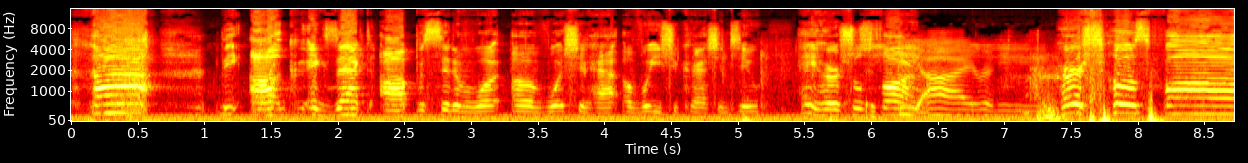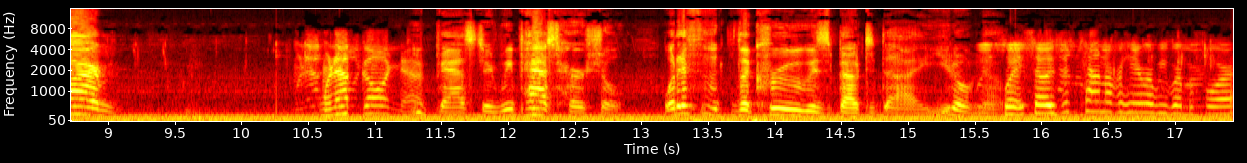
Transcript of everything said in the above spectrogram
Ha! the o- exact opposite of what of what should ha- of what you should crash into. Hey, Herschel's farm. The irony. Herschel's farm. We're not going now. You bastard. We passed Herschel. What if the, the crew is about to die? You don't know. Wait, so is this town over here where we were before?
